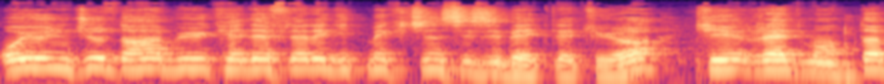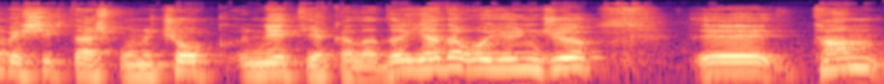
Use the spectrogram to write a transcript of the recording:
Oyuncu daha büyük hedeflere gitmek için sizi bekletiyor ki Redmond'da Beşiktaş bunu çok net yakaladı. Ya da oyuncu e, tam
